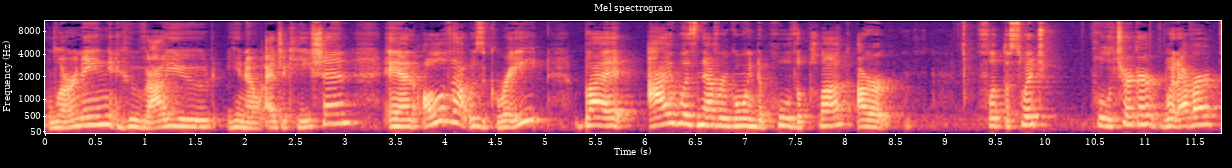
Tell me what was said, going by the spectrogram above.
learning, who valued, you know, education, and all of that was great, but I was never going to pull the plug or flip the switch pull the trigger, whatever,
